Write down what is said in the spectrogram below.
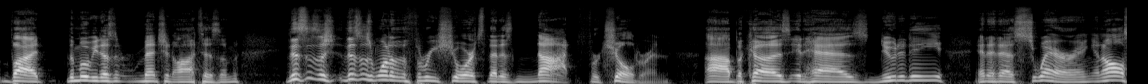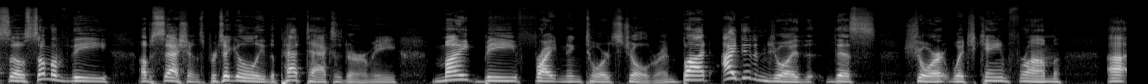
But the movie doesn't mention autism. This is a this is one of the three shorts that is not for children uh, because it has nudity and it has swearing, and also some of the obsessions, particularly the pet taxidermy, might be frightening towards children. But I did enjoy th- this short, which came from uh,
